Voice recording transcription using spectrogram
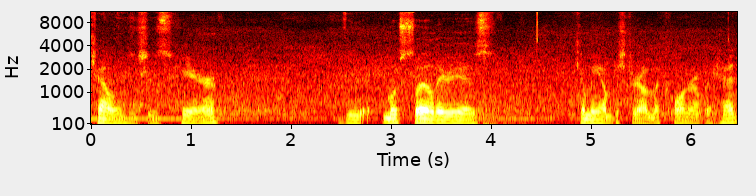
challenges here. The most soiled area is coming up just around the corner overhead.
